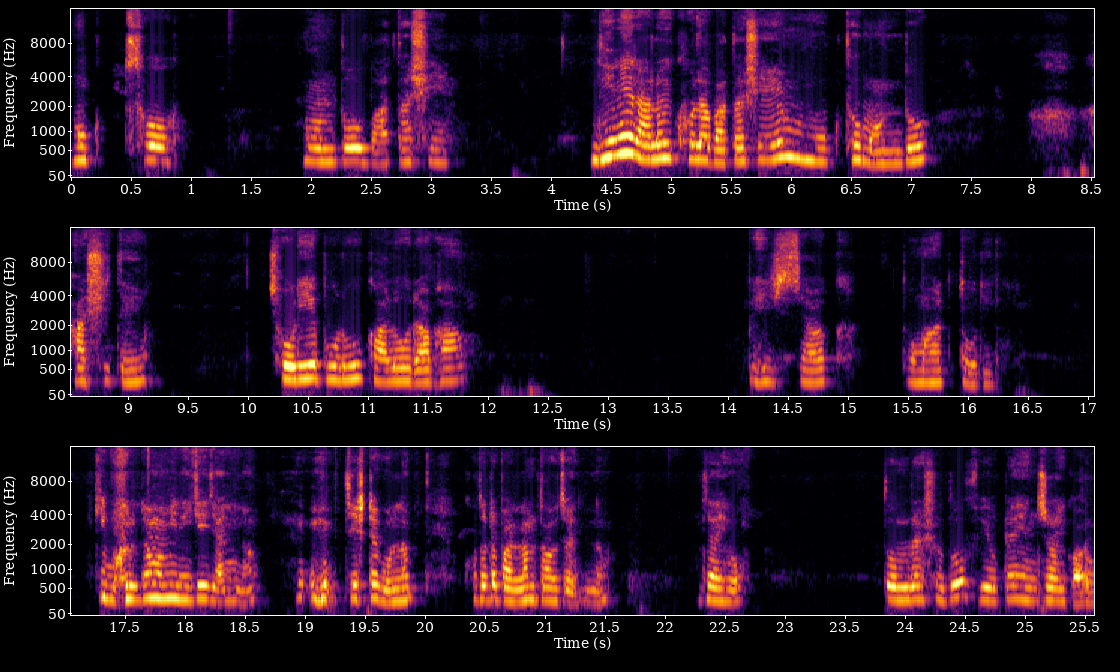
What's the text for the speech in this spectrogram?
মুগ্ধ মন্দ বাতাসে। দিনের আলোয় খোলা বাতাসে, মুগ্ধ মন্দ হাসিতে ছড়িয়ে পড়ু কালো রাভা। ভেসাক তোমার তরি। কি বললাম আমি নিজেই জানি না। চেষ্টা করলাম, কতটা পারলাম তাও জানি না। যাই হোক, তোমরা শুধু ভিউটা এনজয় করো।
